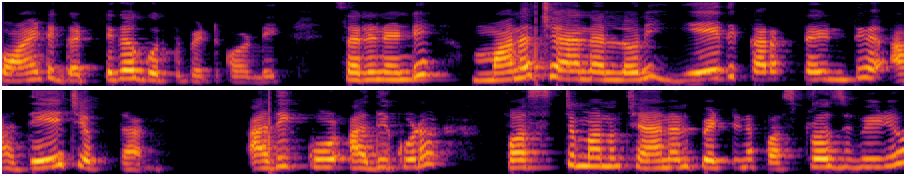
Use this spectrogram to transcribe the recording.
పాయింట్ గట్టిగా గుర్తుపెట్టుకోండి. సరేనండి? మన ఛానల్లోని ఏది కరెక్ట్ అంటే అదే చెప్తాను. అది అది కూడా ఫస్ట్ మనం ఛానల్ పెట్టిన ఫస్ట్ రోజు వీడియో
